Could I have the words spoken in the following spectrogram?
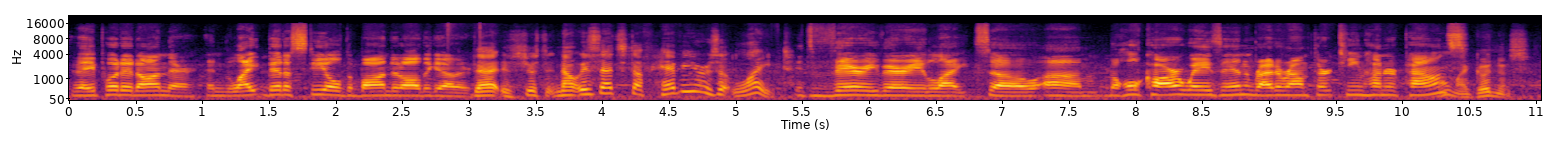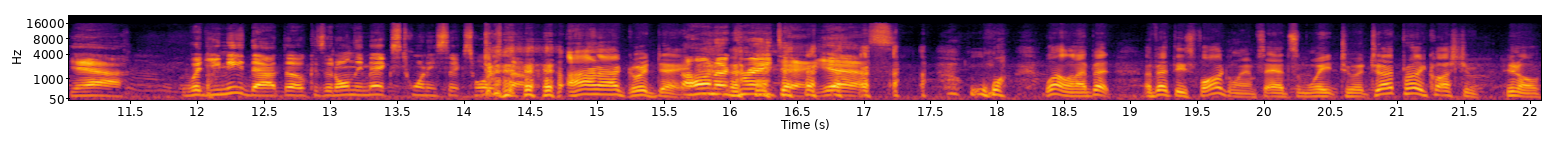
they put it on there, and light bit of steel to bond it all together. That is just now. Is that stuff heavy or is it light? It's very, very light. So um, the whole car weighs in right around 1,300 pounds. Oh my goodness! Yeah. But you need that though, because it only makes 26 horsepower On a good day. on a great day. Yes. Well, and I bet I bet these fog lamps add some weight to it too. That probably cost you, you know,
